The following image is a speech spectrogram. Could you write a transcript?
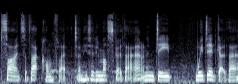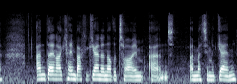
sides of that conflict. And he said, You must go there. And indeed, we did go there. And then I came back again another time, and I met him again.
